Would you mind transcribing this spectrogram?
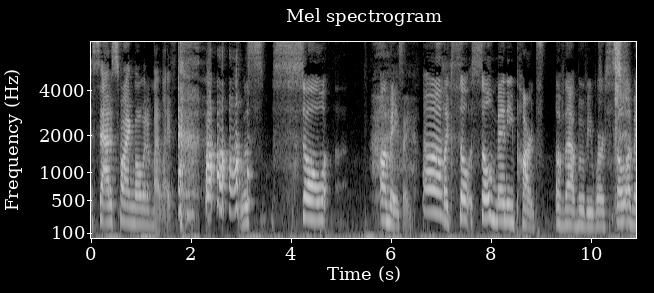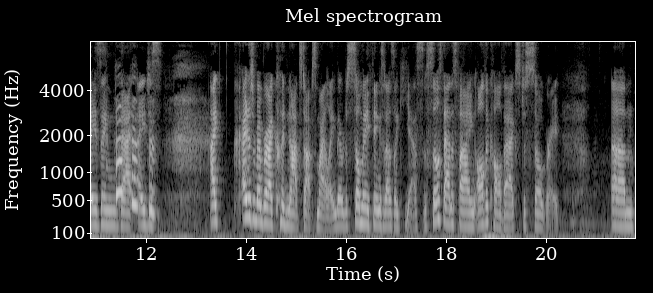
satisfying moment of my life. was so amazing. Oh. Like so so many parts of that movie were so amazing that I just I I just remember I could not stop smiling. There were just so many things that I was like, yes, it was so satisfying. All the callbacks, just so great. Um,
